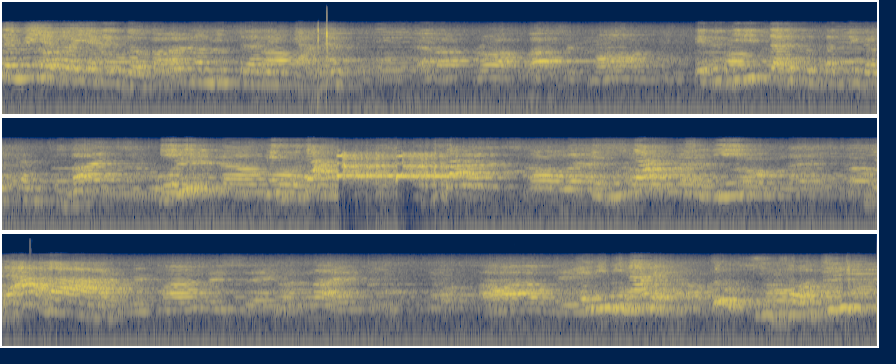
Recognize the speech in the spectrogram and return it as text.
È meglio togliere il per non distrarre il cane ed utilizzare soltanto i croccantini. Vieni, seduta, seduta, seduta, così. Brava! Eliminare tutti i giochi.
